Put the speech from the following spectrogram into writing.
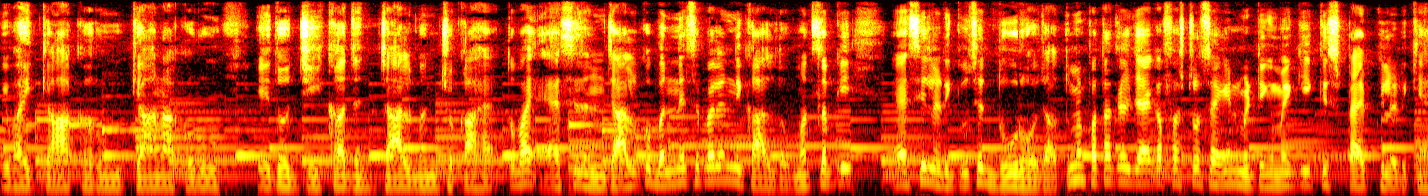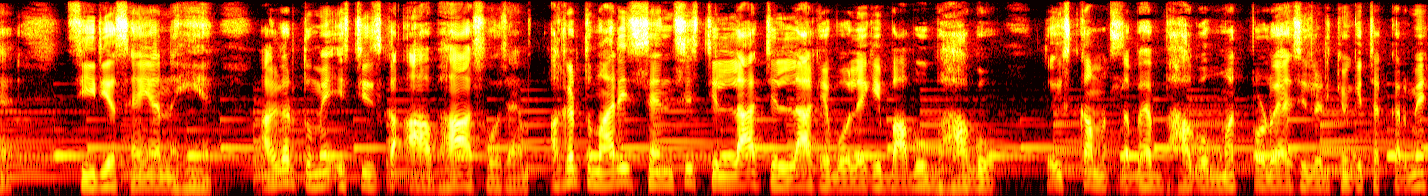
कि भाई क्या करूँ, क्या ना करूँ। ये तो जी का जंजाल बन चुका है। तो भाई ऐसे जंजाल को बनने से पहले निकाल दो। मतलब कि ऐसी लड़कियों से दूर हो जाओ। तुम्हें पता चल जाएगा फ़र्स्ट और सेकेंड मीटिंग में कि किस टाइप की लड़कियाँ हैं। सीरियस हैं या नहीं है। अगर तुम्हें इस चीज़ का आभास हो जाए, अगर तुम्हारी सेंसिस चिल्ला चिल्ला के बोले कि, बाबू भागो। तो इसका मतलब है भागो, मत पड़ो ऐसी लड़कियों के चक्कर में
